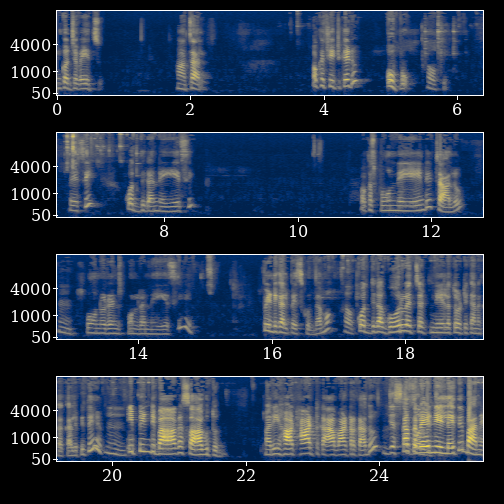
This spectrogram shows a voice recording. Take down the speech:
ఇంకొంచెం వేయచ్చు. చాలు. ఒక చిటికెడు ఉప్పు. ఓకే. వేసి కొద్దిగా నెయ్యి వేసి ఒక స్పూన్ నెయ్యి వేయండి చాలు. స్పూను రెండు స్పూన్ల నెయ్యి వేసి పిండి కలిపేసుకుందాము. కొద్దిగా గోరువెచ్చటి నీళ్ళతోటి కనుక కలిపితే. ఈ పిండి బాగా సాగుతుంది మరి హాట్ హాట్ కా వాటర్ కాదు జస్ట్ కాస్త వేడి నీళ్ళు అయితే బాగానే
